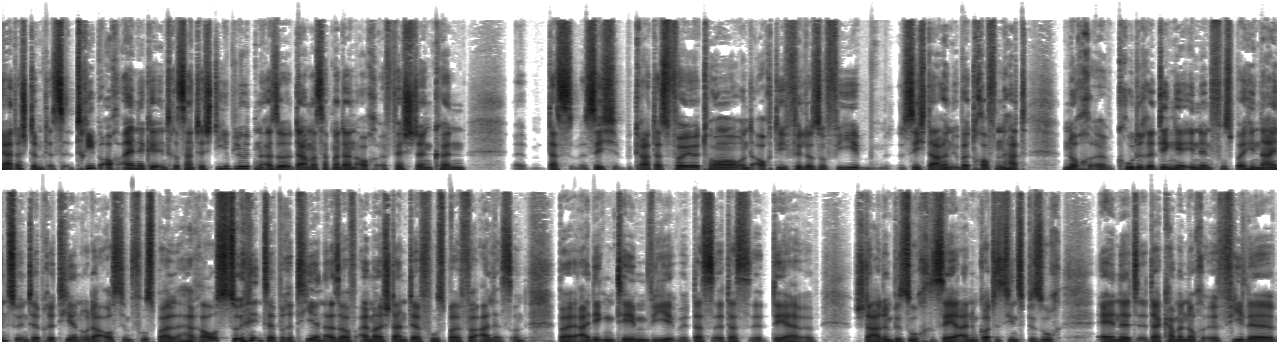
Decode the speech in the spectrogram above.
Ja, das stimmt. Es trieb auch einige interessante Stilblüten. Also damals hat man dann auch feststellen können, äh, dass sich gerade das Feuilleton und auch die Philosophie sich darin übertroffen hat, noch äh, krudere Dinge in den Fußball hinein zu interpretieren oder aus dem Fußball heraus zu interpretieren. Also auf einmal stand der Fußball für alles. Und bei einigen Themen wie, dass, dass der Stadionbesuch sehr einem Gottesdienstbesuch ähnelt, da kann man noch äh, viele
